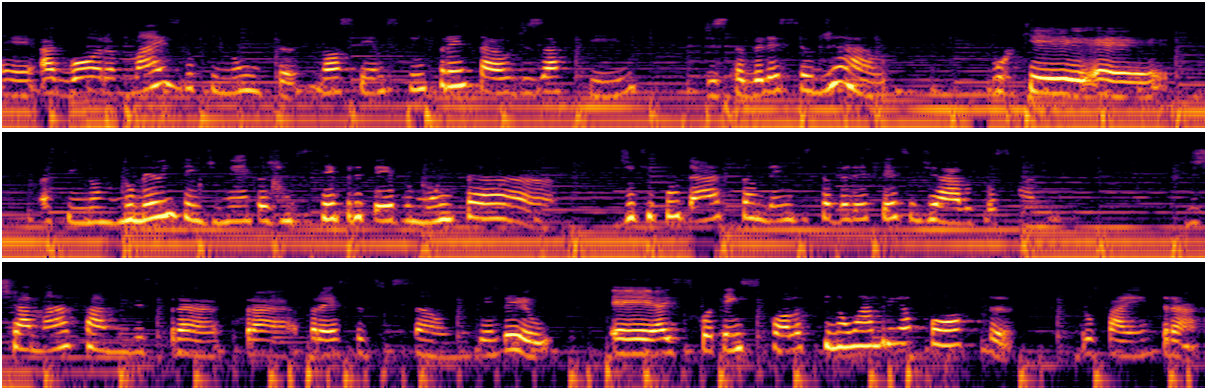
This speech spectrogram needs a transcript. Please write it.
é, agora, mais do que nunca, nós temos que enfrentar o desafio de estabelecer o diálogo. Porque, é, assim, no, no meu entendimento, a gente sempre teve muita dificuldade também de estabelecer esse diálogo com as famílias de chamar as famílias para essa discussão, entendeu? É, tem escolas que não abrem a porta para o pai entrar.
